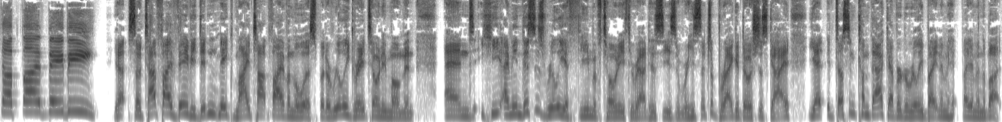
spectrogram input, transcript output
Top five, baby. Yeah. So top five baby didn't make my top five on the list, but a really great Tony moment. And he, I mean, this is really a theme of Tony throughout his season where he's such a braggadocious guy, yet it doesn't come back ever to really bite him, bite him in the butt.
